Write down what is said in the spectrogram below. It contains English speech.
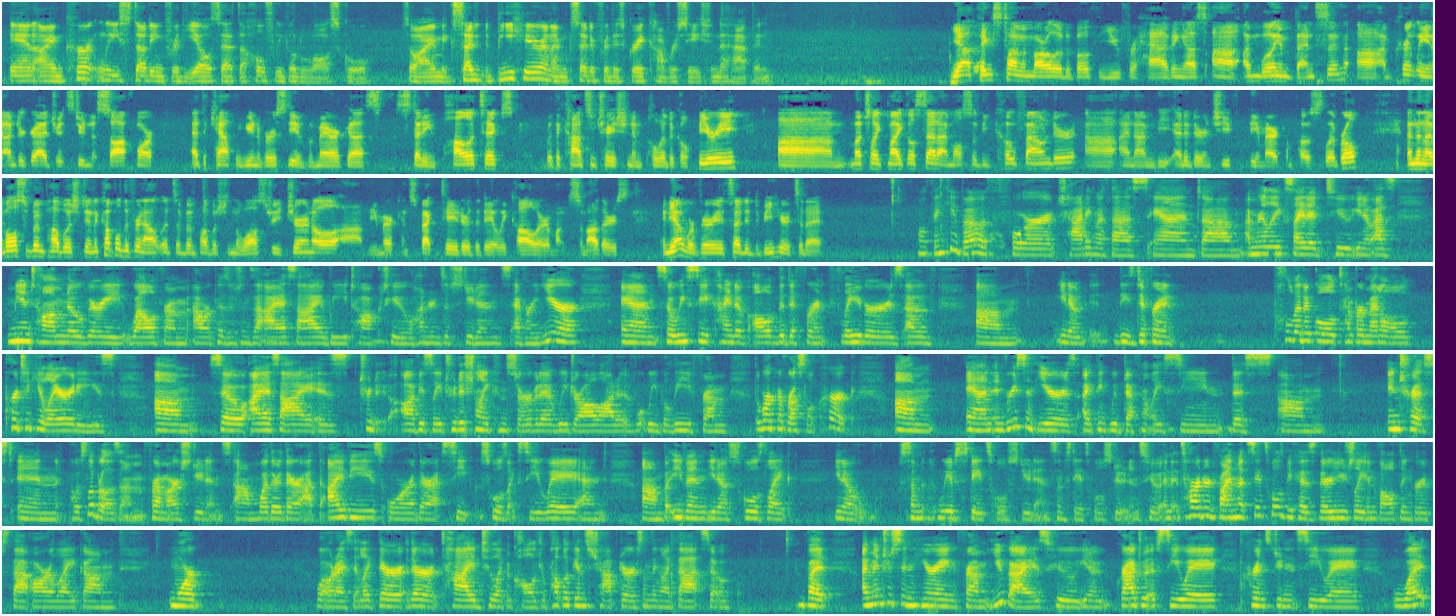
and I am currently studying for the LSAT to hopefully go to law school. So I'm excited to be here, and I'm excited for this great conversation to happen. Yeah, thanks, Tom and Marlo, to both of you for having us. Uh, I'm William Benson. Uh, I'm currently an undergraduate student, a sophomore at the Catholic University of America, studying politics with a concentration in political theory. Um, much like Michael said, I'm also the co founder uh, and I'm the editor in chief of the American Post Liberal. And then I've also been published in a couple different outlets. I've been published in the Wall Street Journal, um, the American Spectator, the Daily Caller, amongst some others. And yeah, we're very excited to be here today. Well, thank you both for chatting with us. And um, I'm really excited to, you know, as me and Tom know very well from our positions at ISI, we talk to hundreds of students every year. And so we see kind of all of the different flavors of, um, you know, these different political, temperamental particularities. Um, so ISI is obviously traditionally conservative. We draw a lot of what we believe from the work of Russell Kirk. Um, and in recent years, I think we've definitely seen this um, interest in post liberalism from our students, um, whether they're at the Ivies or they're at C- schools like CUA, and um, but even you know schools like you know some we have state school students, some state school students who, and it's harder to find them at state schools because they're usually involved in groups that are like um, more. What would I say? Like they're they're tied to like a college Republicans chapter or something like that. So, but I'm interested in hearing from you guys who you know graduate of CUA, current student CUA. What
